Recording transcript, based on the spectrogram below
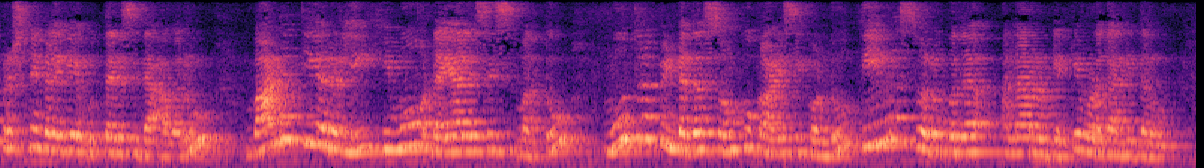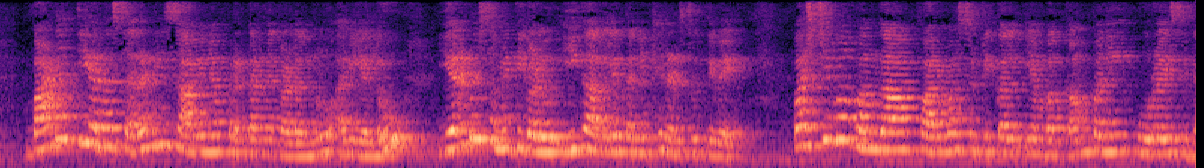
ಪ್ರಶ್ನೆಗಳಿಗೆ ಉತ್ತರಿಸಿದ ಅವರು, ಬಾಣಂತಿಯರಲ್ಲಿ ಹಿಮೋ ಡಯಾಲಿಸಿಸ್ ಮತ್ತು ಮೂತ್ರಪಿಂಡದ ಸೋಂಕು ಕಾಣಿಸಿಕೊಂಡು ತೀವ್ರ ಸ್ವರೂಪದ ಅನಾರೋಗ್ಯಕ್ಕೆ ಒಳಗಾಗಿದ್ದರು. ಬಾಣಂತಿಯರ ಸರಣಿ ಸಾವಿನ ಪ್ರಕರಣಗಳನ್ನು ಅರಿಯಲು ಎರಡು ಸಮಿತಿಗಳು ಈಗಾಗಲೇ ತನಿಖೆ ನಡೆಸುತ್ತಿವೆ. ಪಶ್ಚಿಮ ಬಂಗಾ ಫಾರ್ಮಾಸ್ಯೂಟಿಕಲ್ ಎಂಬ ಕಂಪನಿ ಪೂರೈಸಿದ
